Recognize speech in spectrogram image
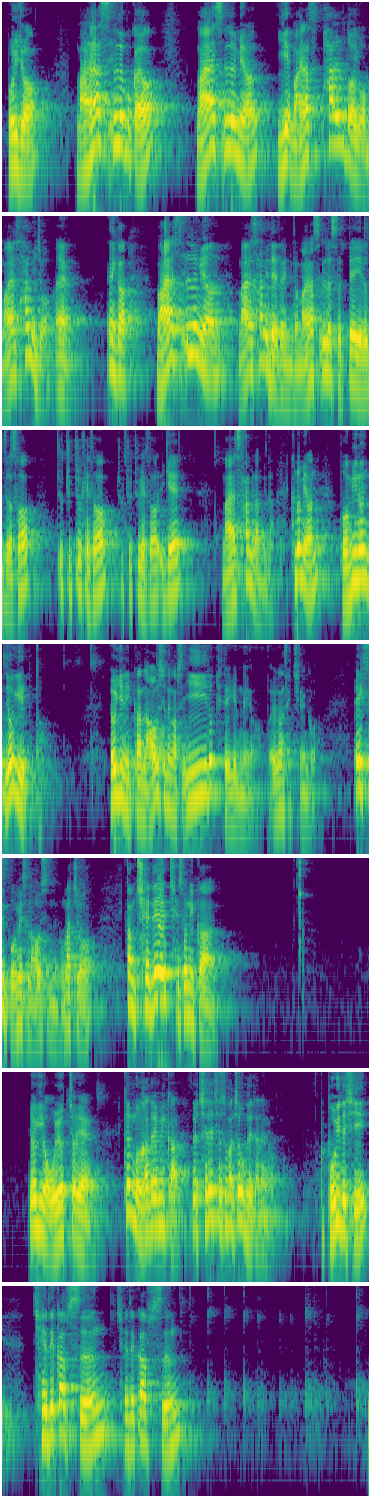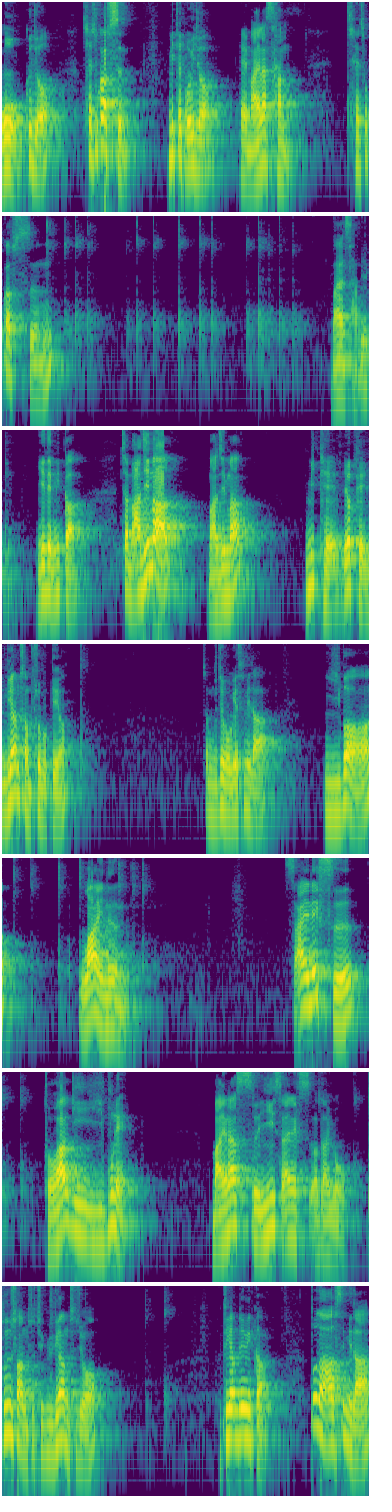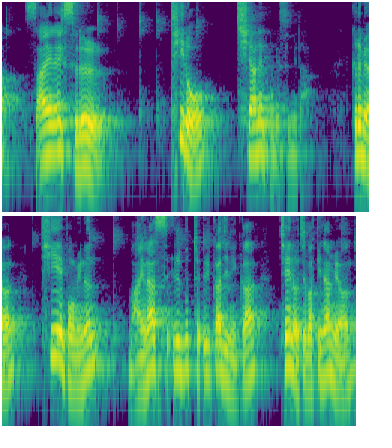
보이죠? 마이너스 1 넣어볼까요? 마이너스 1 넣으면 이게 마이너스 8 더하기 5, 마이너스 3이죠. 예. 그러니까 마이너스 1 넣으면 마이너스 3이 돼야 됩니다. 마이너스 1 넣었을 때 예를 들어서 쭉쭉쭉 해서 쭉쭉쭉 해서 이게 마이너스 3이랍니다. 그러면 범위는 여기부터 여기니까 나올 수 있는 값은 이렇게 되겠네요. 빨간색 칠한 거. x 범위에서 나올 수 있는 거 맞죠? 그럼 최대 최소니까 여기가 5였죠. 예. 그럼 뭐가 됩니까? 이 최대 최소만 적으면 되잖아요. 보이듯이 최대값은 최대값은 5 그죠? 최소값은 밑에 보이죠? 예, 마이너스 3 최소값은 마이너스 3 이렇게 이해됩니까? 자 마지막 마지막 밑에 옆에 유리함수 한번 풀어볼게요. 자 문제 보겠습니다. 2번 y는 sin x 더하기 2분의 마이너스 2 sin x 5 분수함수 즉 유리함수죠. 어떻게 하면 됩니까? 또 나왔습니다. sin x를 t로 치환해 보겠습니다. 그러면 t의 범위는 마이너스 1부터 1까지니까 쟤는 어째 바뀌냐면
